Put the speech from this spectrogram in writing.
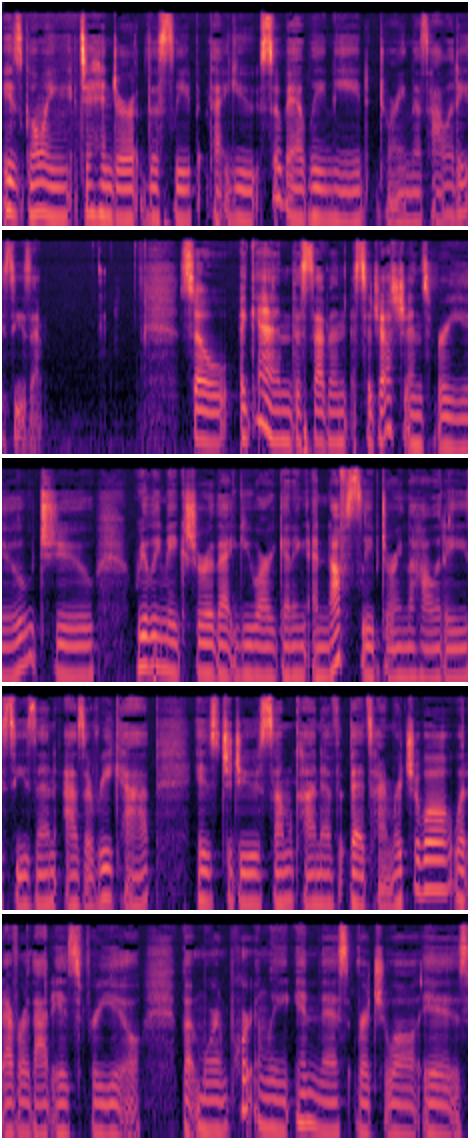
is going to hinder the sleep that you so badly need during this holiday season. So, again, the seven suggestions for you to really make sure that you are getting enough sleep during the holiday season, as a recap, is to do some kind of bedtime ritual, whatever that is for you. But more importantly, in this ritual is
